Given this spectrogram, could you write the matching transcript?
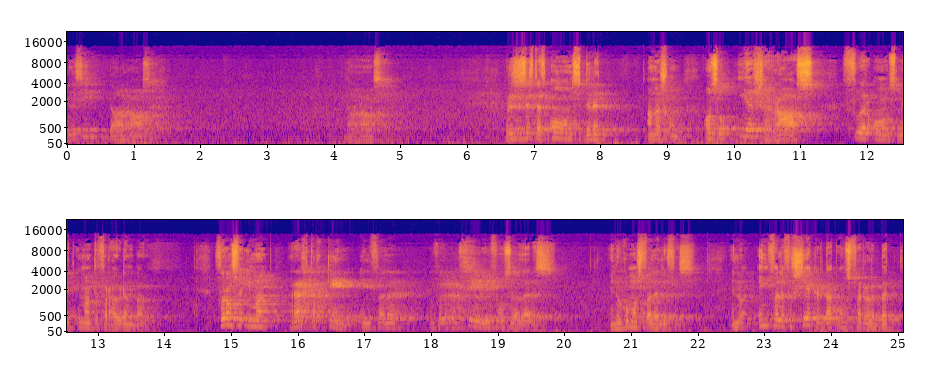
julle sien daar raas hy. Raas hy. Broers en susters, ons doen dit andersom. Ons wil eers raas voor ons met iemand 'n verhouding bou. Voor ons vir iemand regtig ken en vir hulle en vir hulle kan sê hoe lief ons vir hulle is en hoekom ons vir hulle lief is. En en vir hulle verseker dat ons vir hulle bid.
